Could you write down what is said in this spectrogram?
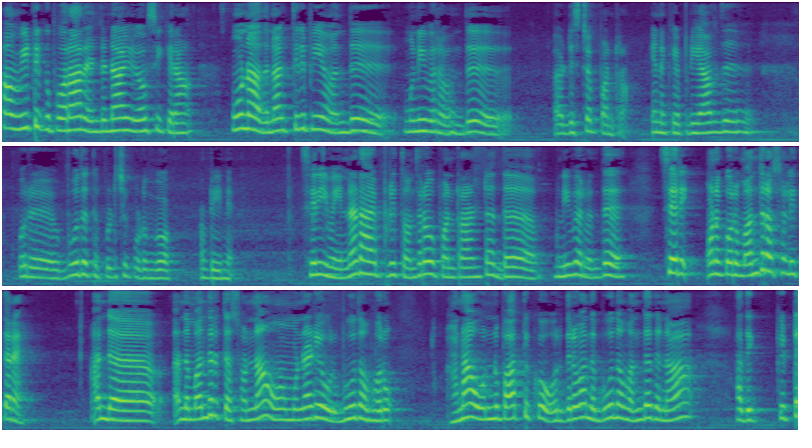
அவன் வீட்டுக்கு போகிறான் ரெண்டு நாள் யோசிக்கிறான். மூணாவது நாள் திருப்பியும் வந்து முனிவரை வந்து டிஸ்டர்ப் பண்ணுறான் எனக்கு எப்படியாவது ஒரு பூதத்தை பிடிச்சி கொடுங்கோ அப்படின்னு. சரி இவன் என்னடா இப்படி தொந்தரவு பண்ணுறான்ட்டு அந்த முனிவர் வந்து சரி உனக்கு ஒரு மந்திரம் சொல்லித்தரேன். அந்த அந்த மந்திரத்தை சொன்னால் உன் முன்னாடி ஒரு பூதம் வரும். ஆனால் ஒன்று பார்த்துக்கோ ஒரு தடவை அந்த பூதம் வந்ததுன்னா அதுக்கிட்ட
